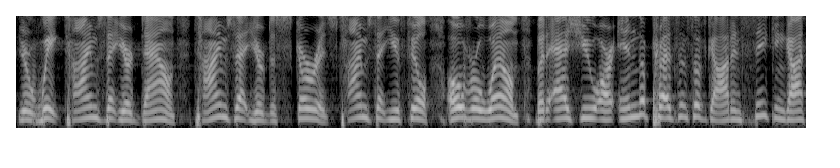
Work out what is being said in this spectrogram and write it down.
you're weak, times that you're down, times that you're discouraged, times that you feel overwhelmed. But as you are in the presence of God and seeking God,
